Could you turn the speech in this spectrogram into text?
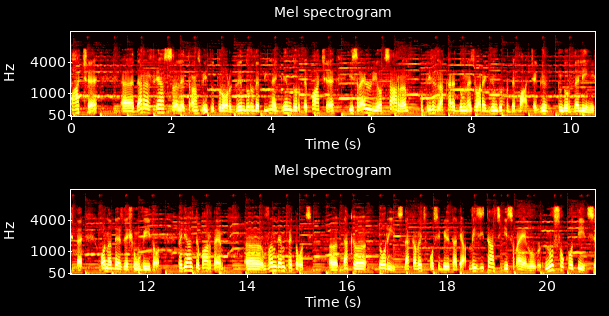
pace, eh, dar aș vrea să le transmit tuturor gânduri de bine, gânduri de pace. Israelul e o țară cu privire la care Dumnezeu are gânduri de pace, gânduri de liniște, o nădejde și un viitor. Pe de altă parte, Uh, vândem pe toți. Uh, dacă doriți, dacă aveți posibilitatea, vizitați Israelul. Nu socotiți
